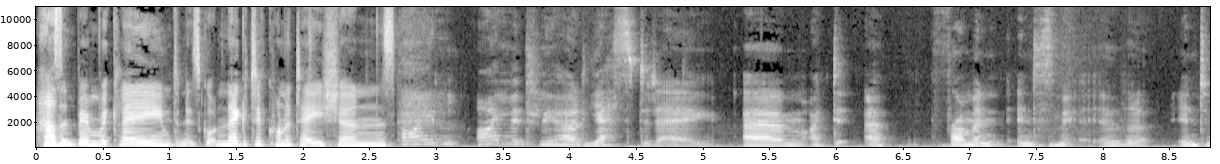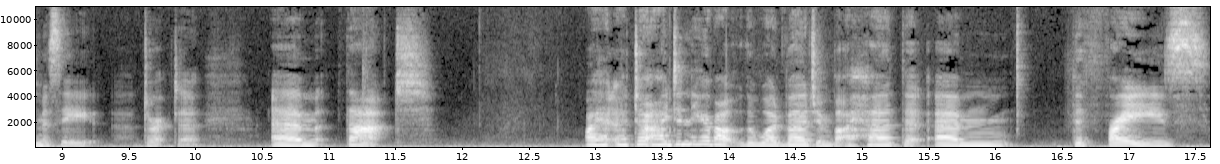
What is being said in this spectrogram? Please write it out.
hasn't been reclaimed and it's got negative connotations I I literally heard yesterday. Um, I did uh, from an intimacy, uh, intimacy director um, that I, I don't I didn't hear about the word virgin, but I heard that um, the phrase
